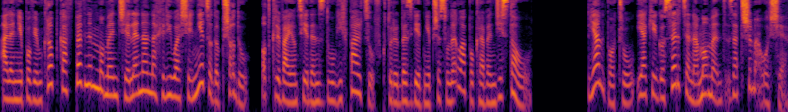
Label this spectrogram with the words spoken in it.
ale nie powiem kropka. W pewnym momencie Lena nachyliła się nieco do przodu, odkrywając jeden z długich palców, który bezwiednie przesunęła po krawędzi stołu. Jan poczuł, jak jego serce na moment zatrzymało się.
